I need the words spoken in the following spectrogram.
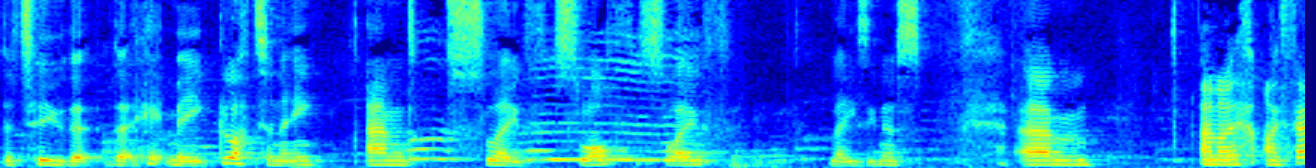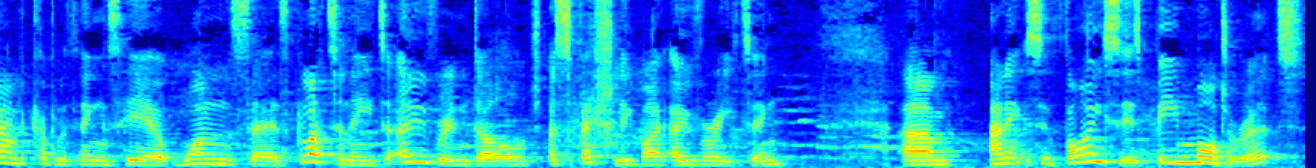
the two that, that hit me gluttony and sloth, sloth, sloth, laziness. Um, and I, I, found a couple of things here. One says gluttony to overindulge, especially by overeating. Um, and its advice is be moderate,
